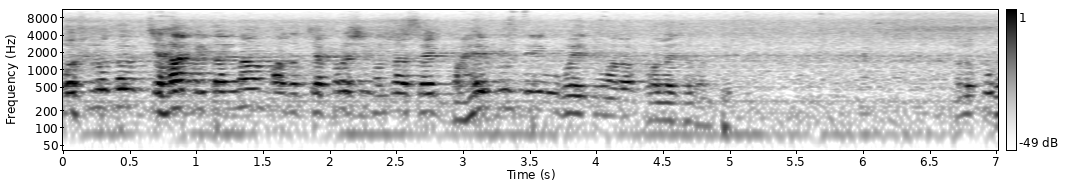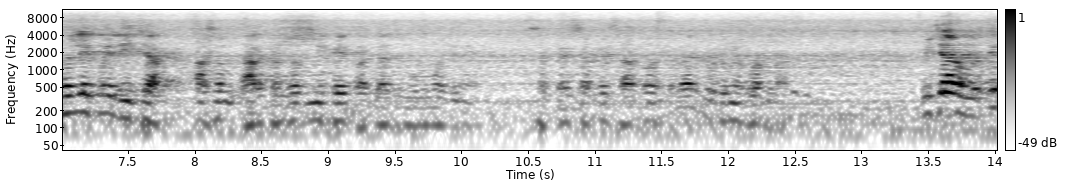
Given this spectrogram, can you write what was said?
बसलो तर चहा पिताना माझा चपराशी म्हणला साहेब बाहेर तरी उभं आहे तुम्हाला बोलायचं म्हणते. मला कुठले पहिले विचार असं झारखंडात मी काही पद्धत मूळमध्ये नाही. सकाळी सकाळी सात वाजता बाहेर कुठून पडला विचार होतो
